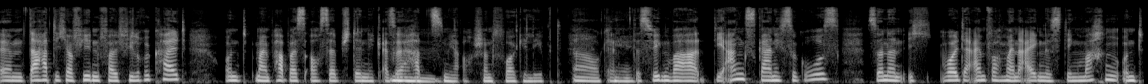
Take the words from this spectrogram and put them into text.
Ähm, da hatte ich auf jeden Fall viel Rückhalt und mein Papa ist auch selbstständig, also er hat es mhm. mir auch schon vorgelebt. Ah, okay. Ähm, deswegen war die Angst gar nicht so groß, sondern ich wollte einfach mein eigenes Ding machen und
